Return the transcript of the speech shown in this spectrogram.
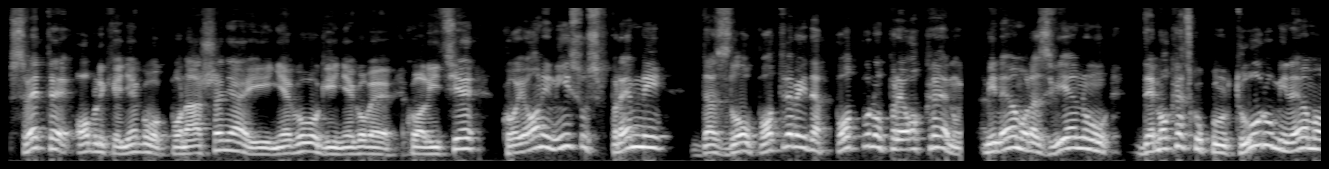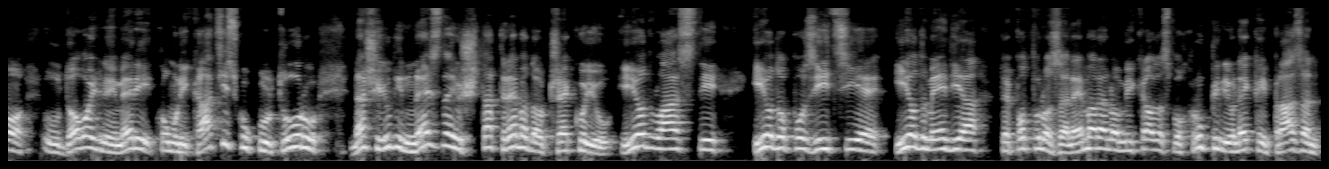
sve te oblike njegovog ponašanja i njegovog i njegove koalicije, koje oni nisu spremni da zloupotrebe i da potpuno preokrenu. Mi nemamo razvijenu demokratsku kulturu, mi nemamo u dovoljnoj meri komunikacijsku kulturu. Naši ljudi ne znaju šta treba da očekuju i od vlasti i od opozicije i od medija, to je potpuno zanemarano, mi kao da smo hrupili u nekaj prazan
